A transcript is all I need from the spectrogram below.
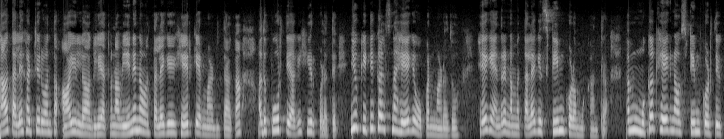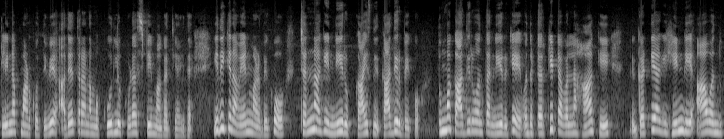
ನಾವು ತಲೆ ಹಚ್ಚಿರುವಂಥ ಆಯಿಲ್ ಆಗಲಿ ಅಥವಾ ನಾವು ಏನೇ ನಾವು ತಲೆಗೆ ಹೇರ್ ಕೇರ್ ಮಾಡಿದಾಗ ಅದು ಪೂರ್ತಿಯಾಗಿ ಹೀರ್ಕೊಳ್ಳುತ್ತೆ. ಇವು ಕ್ಯುಟಿಕಲ್ಸ್ನ ಹೇಗೆ ಓಪನ್ ಮಾಡೋದು? ಹೇಗೆ ಅಂದರೆ ನಮ್ಮ ತಲೆಗೆ ಸ್ಟೀಮ್ ಕೊಡೋ ಮುಖಾಂತರ. ನಮ್ಮ ಮುಖಕ್ಕೆ ಹೇಗೆ ನಾವು ಸ್ಟೀಮ್ ಕೊಡ್ತೀವಿ ಕ್ಲೀನಪ್ ಮಾಡ್ಕೋತೀವಿ, ಅದೇ ಥರ ನಮ್ಮ ಕೂದಲು ಕೂಡ ಸ್ಟೀಮ್ ಅಗತ್ಯ ಇದೆ. ಇದಕ್ಕೆ ನಾವೇನು ಮಾಡಬೇಕು? ಚೆನ್ನಾಗಿ ನೀರು ಕಾಯಿಸಿ, ಕಾದಿರಬೇಕು. ತುಂಬ ಕಾದಿರುವಂಥ ನೀರಿಗೆ ಒಂದು ಟರ್ಕಿ ಟವಲ್ನ ಹಾಕಿ ಗಟ್ಟಿಯಾಗಿ ಹಿಂಡಿ ಆ ಒಂದು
